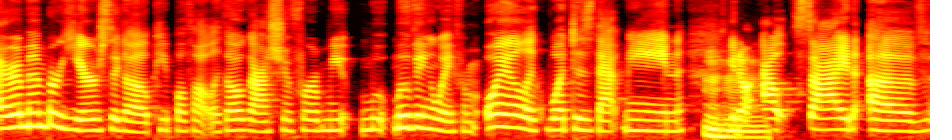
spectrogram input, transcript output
I remember years ago, people thought like, oh gosh, if we're mu- moving away from oil, like what does that mean? Mm-hmm. You know, mm-hmm. outside of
